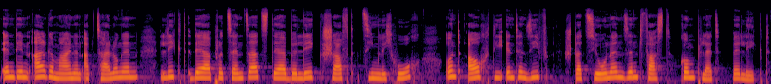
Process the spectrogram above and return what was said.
In den allgemeinen Abteilungen liegt der Prozentsatz der Belegschaft ziemlich hoch und auch die Intensivstationen sind fast komplett belegt.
